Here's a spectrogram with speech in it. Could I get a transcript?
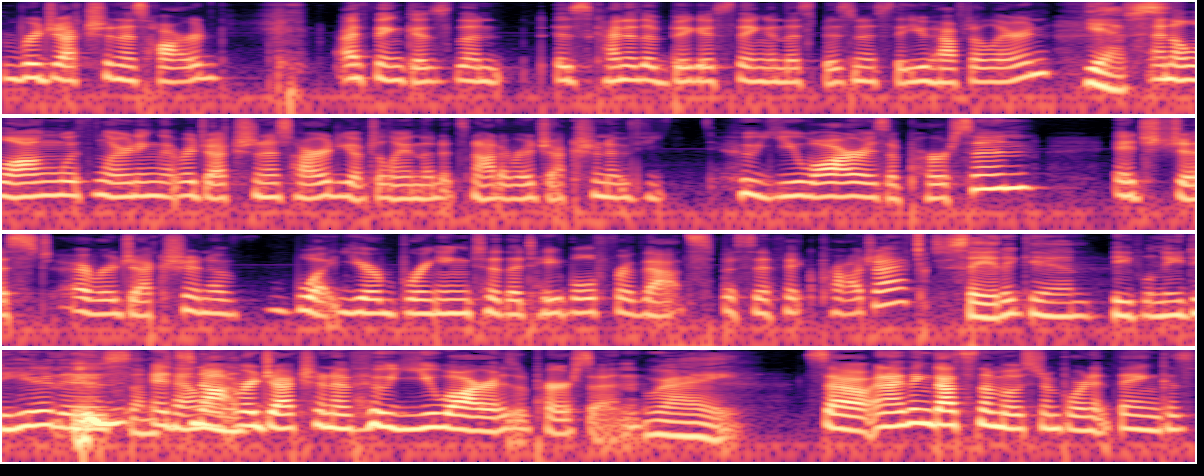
rejection is hard. I think is the is kind of the biggest thing in this business that you have to learn. Yes. And along with learning that rejection is hard, you have to learn that it's not a rejection of who you are as a person. It's just a rejection of what you're bringing to the table for that specific project. Say it again. People need to hear this. It's not you. rejection of who you are as a person. right. So, and I think that's the most important thing because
